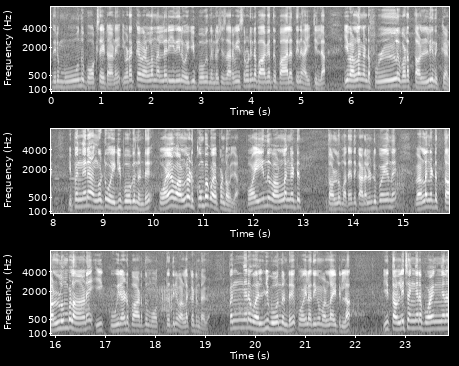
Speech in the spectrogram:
ഇതൊരു മൂന്ന് ബോക്സ് ആയിട്ടാണ്. ഇവിടെയൊക്കെ വെള്ളം നല്ല രീതിയിൽ ഒഴുകി പോകുന്നുണ്ട്. പക്ഷേ സർവീസ് റോഡിന്റെ ഭാഗത്ത് പാലത്തിന് ഹൈറ്റ് ഇല്ല. ഈ വെള്ളം കണ്ട ഫുള്ള് ഇവിടെ തള്ളി നിൽക്കുകയാണ് ഇപ്പം ഇങ്ങനെ അങ്ങോട്ട് ഒഴുകി പോകുന്നുണ്ട്. പോയ വെള്ളം എടുക്കുമ്പോൾ കുഴപ്പമുണ്ടാവില്ല. പോയിന്ന് വെള്ളം ഇങ്ങോട്ട് തള്ളും. അതായത് കടലുണ്ടി പോയെന്ന് വെള്ളം ഇങ്ങോട്ട് തള്ളുമ്പോഴാണ് ഈ കൂരാട് പാടത്ത് മൊത്തത്തിൽ വെള്ളക്കെട്ട് ഉണ്ടാകുക ഇപ്പം ഇങ്ങനെ വലിഞ്ഞു പോകുന്നുണ്ട്. പോയാലധികം വെള്ളമായിട്ടില്ല. ഈ തള്ളിച്ചങ്ങനെ പോയങ്ങനെ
